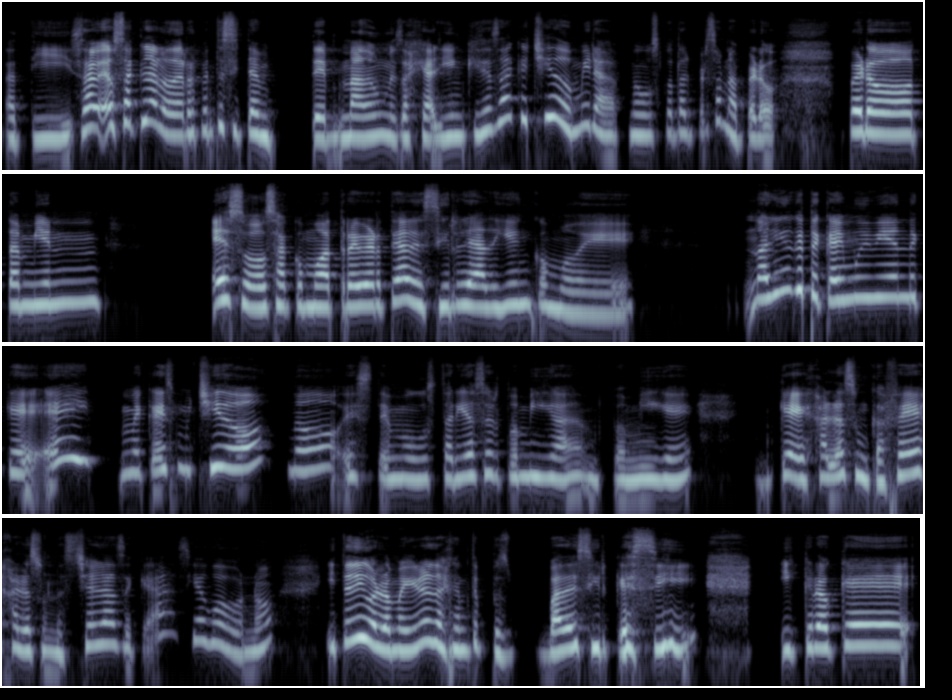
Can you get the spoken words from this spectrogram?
a ti. ¿sabes? O sea, claro, de repente si te, te manda un mensaje a alguien que dices, ah, qué chido, mira, me busco tal persona, pero, pero también eso, o sea, como atreverte a decirle a alguien como de, alguien que te cae muy bien, de que, hey, me caes muy chido, ¿no? Este, me gustaría ser tu amiga, tu amigue, que jalas un café, jalas unas chelas, de que, ah, sí, a huevo, ¿no? Y te digo, la mayoría de la gente, pues, va a decir que sí. Y creo que.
